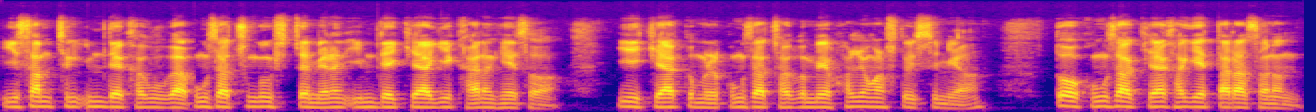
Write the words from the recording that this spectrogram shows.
2, 3층 임대 가구가 공사 준공 시점에는 임대 계약이 가능해서 이 계약금을 공사 자금에 활용할 수도 있으며 또 공사 계약하기에 따라서는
